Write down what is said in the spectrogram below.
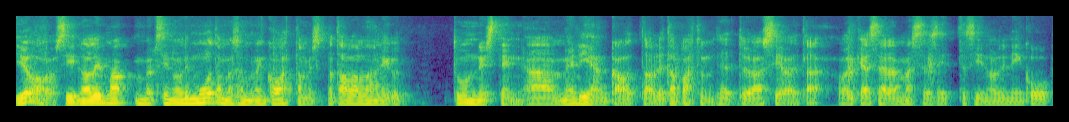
Joo, siinä oli, mä, siinä oli muutama sellainen kohta, mistä mä tavallaan niin tunnistin ää, median kautta, oli tapahtunut tiettyjä asioita oikeassa elämässä, sitten siinä oli niin kuin,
